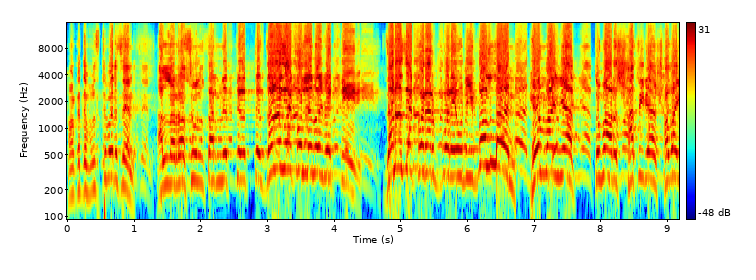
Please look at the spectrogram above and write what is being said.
আমার কথা বুঝতে আল্লাহ তার নেতৃত্বে জানাজা করলেন ওই ব্যক্তির। জানাজা করার পরে উনি বললেন, হে মাইয়াত, তোমার সাথীরা সবাই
